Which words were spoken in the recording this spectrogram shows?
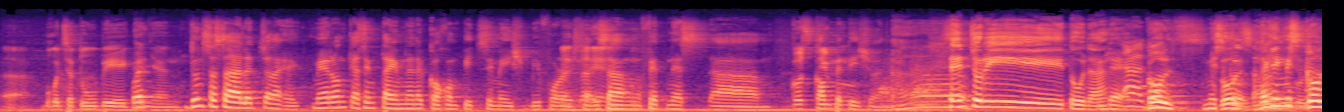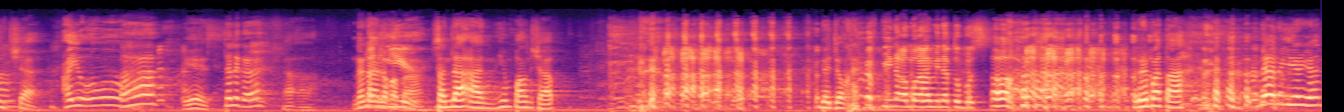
ah, bukod sa tubig, well, ganyan. doon sa salad tsaka egg, meron kasing time na nagko-compete si Maish before sa isang fitness um, Costume. competition. Century tuna. Hindi. Ah, Golds. Miss Gold. Golds. Naging Miss Gold siya. Ay, oo. Ah, Yes. talaga? Oo. Nanalo ka year? ba? Sanlaan, yung pound shop. Hindi, joke. Pinakamarami na tubos. Oh. Remata. Hindi, anong year yan?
